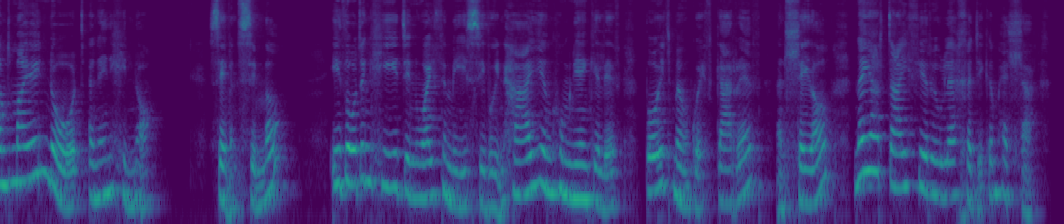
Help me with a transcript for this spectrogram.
Ond mae ei nod yn ein huno, sef yn syml, i ddod ynghyd unwaith y mis i fwynhau yng nghwmni ein gilydd, boed mewn gweithgaredd, yn lleol neu ar daith i rywle chydig ymhellach.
